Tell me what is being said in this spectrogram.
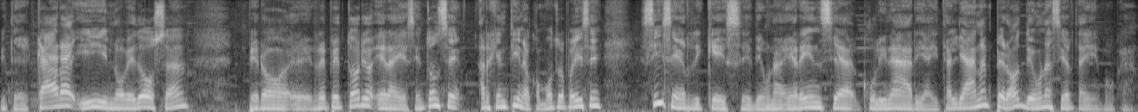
viste, cara y novedosa, pero el repertorio era ese. Entonces, Argentina, como otros países, sí se enriquece de una herencia culinaria italiana, pero de una cierta época.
